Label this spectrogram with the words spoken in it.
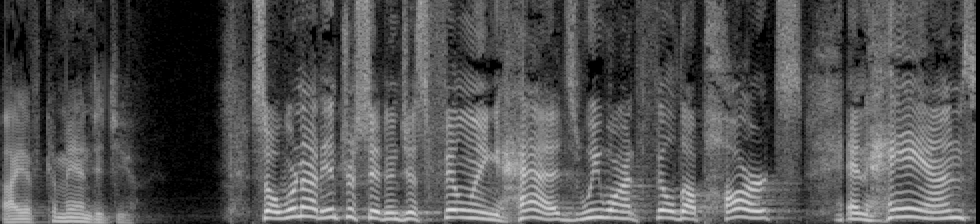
I have commanded you. So we're not interested in just filling heads. We want filled up hearts and hands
